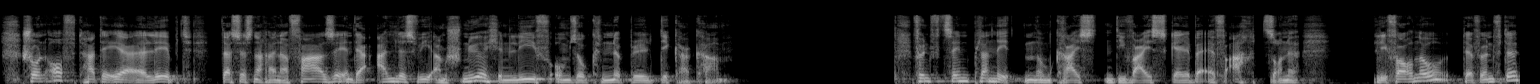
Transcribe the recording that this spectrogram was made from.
Schon oft hatte er erlebt, dass es nach einer Phase, in der alles wie am Schnürchen lief, umso knüppeldicker kam. Fünfzehn Planeten umkreisten die weißgelbe F8-Sonne. Livorno, der fünfte,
